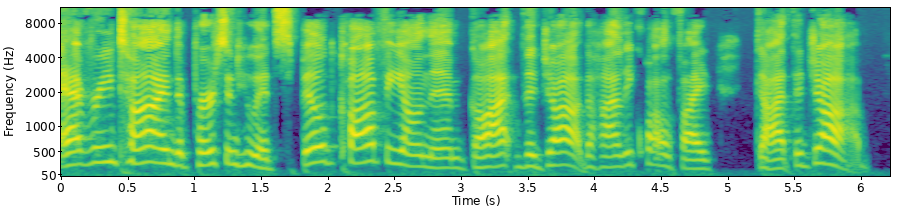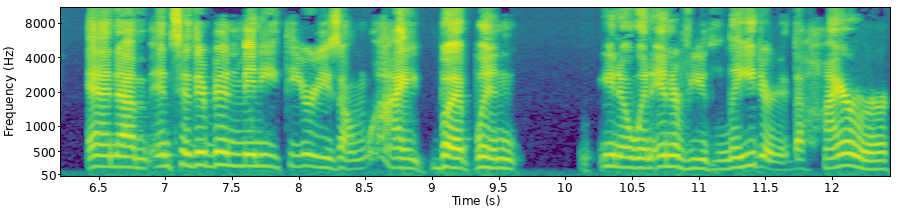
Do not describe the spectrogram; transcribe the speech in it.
every time the person who had spilled coffee on them got the job, the highly qualified got the job. And um, and so there've been many theories on why, but when you know, when interviewed later, the hirer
